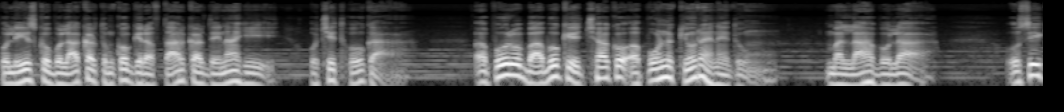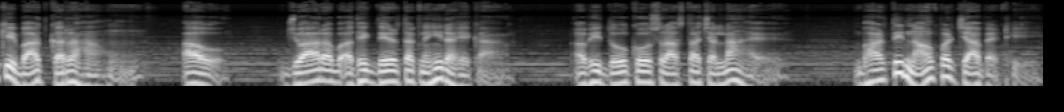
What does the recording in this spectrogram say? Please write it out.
पुलिस को बुलाकर तुमको गिरफ़्तार कर देना ही उचित होगा। अपूर्व बाबू की इच्छा को अपूर्ण क्यों रहने दूँ? मल्लाह बोला, उसी की बात कर रहा हूँ। आओ, ज्वार अब अधिक देर तक नहीं रहेगा। अभी दो कोस रास्ता चलना है। भारती नाव पर जा बैठी।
